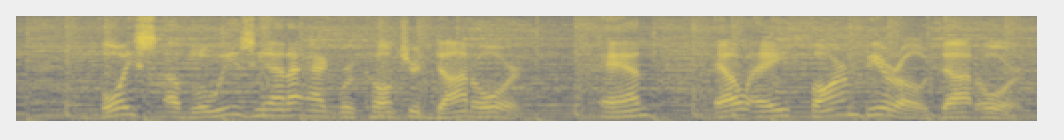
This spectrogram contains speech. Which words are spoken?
voiceoflouisianaagriculture.org and lafarmbureau.org.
